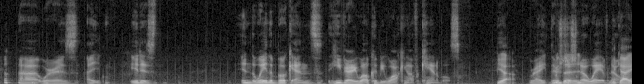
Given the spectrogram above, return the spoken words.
uh, whereas I it is in the way the book ends, he very well could be walking off with cannibals, Yeah. right? I mean, There's just no way of knowing. The guy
